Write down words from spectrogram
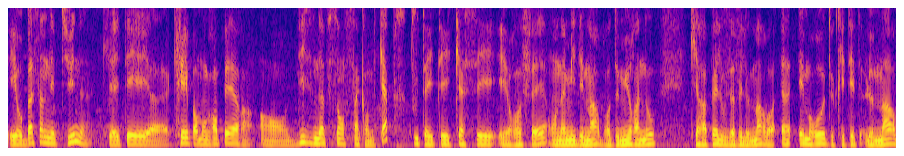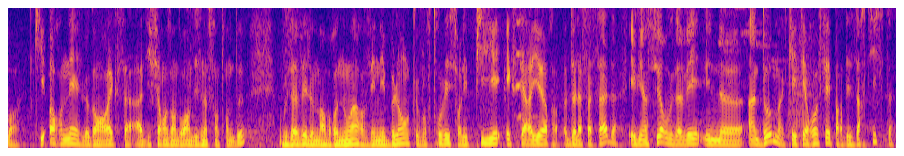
et au bassin de Neptune qui a été euh, créé par mon grand-père en 1954. Tout a été cassé et refait. On a mis des marbres de Murano qui rappellent, vous avez le marbre émeraude qui était le marbre qui ornait le Grand Rex à, différents endroits en 1932. Vous avez le marbre noir veiné blanc que vous retrouvez sur les piliers extérieurs de la façade. Et bien sûr, vous avez euh, un dôme qui a été refait par des artistes,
